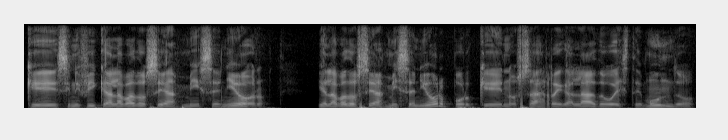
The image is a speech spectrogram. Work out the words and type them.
que significa alabado seas mi Señor y alabado seas mi Señor porque nos has regalado este mundo,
